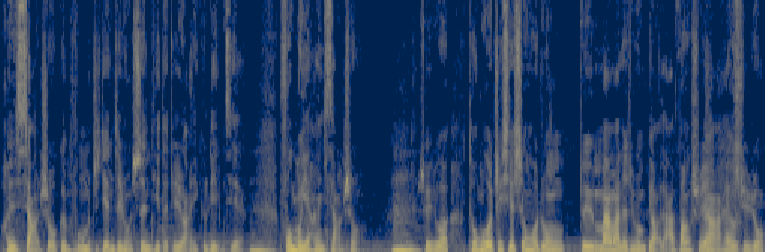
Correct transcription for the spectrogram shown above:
很享受跟父母之间这种身体的这样一个链接。嗯，父母也很享受。嗯，所以说，通过这些生活中对妈妈的这种表达方式呀，还有这种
